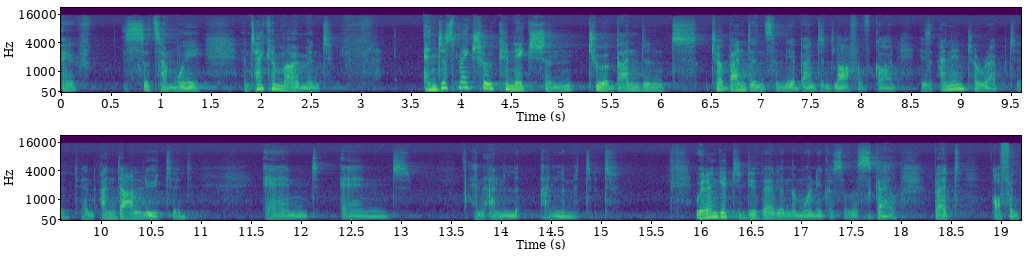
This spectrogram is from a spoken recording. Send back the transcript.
uh, sit somewhere and take a moment and just make sure connection to abundant to abundance and the abundant life of God is uninterrupted and undiluted and and and un, unlimited. We don't get to do that in the morning because of the scale, but often.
